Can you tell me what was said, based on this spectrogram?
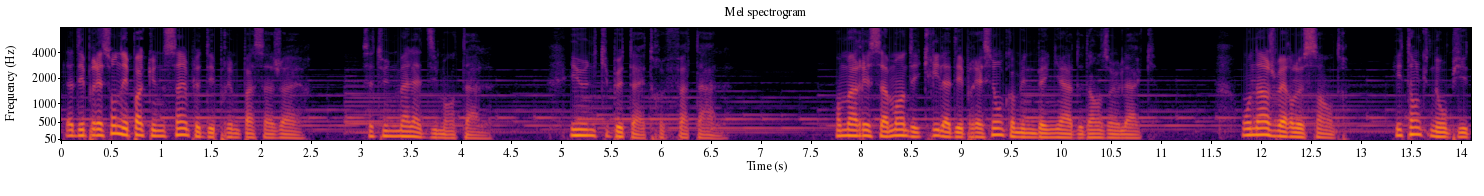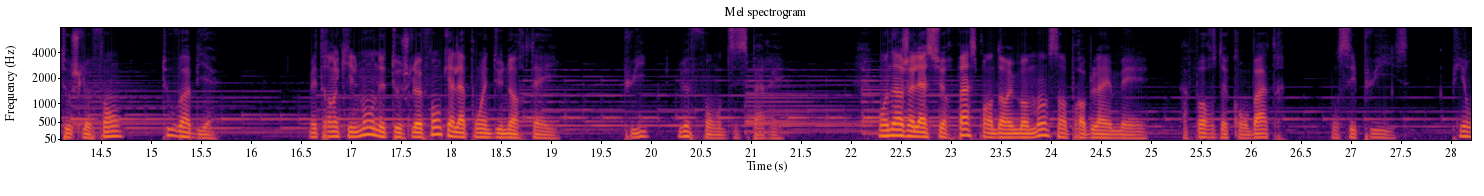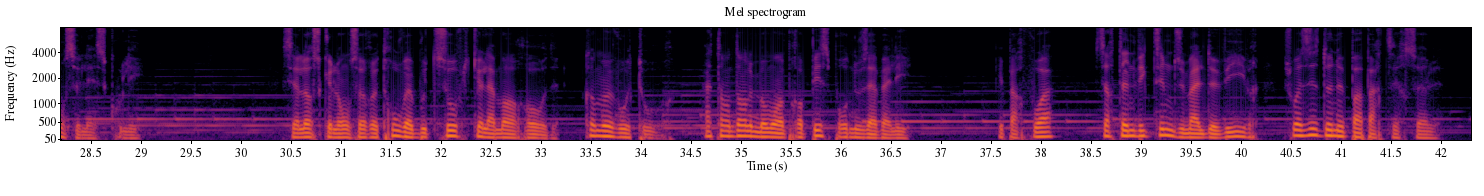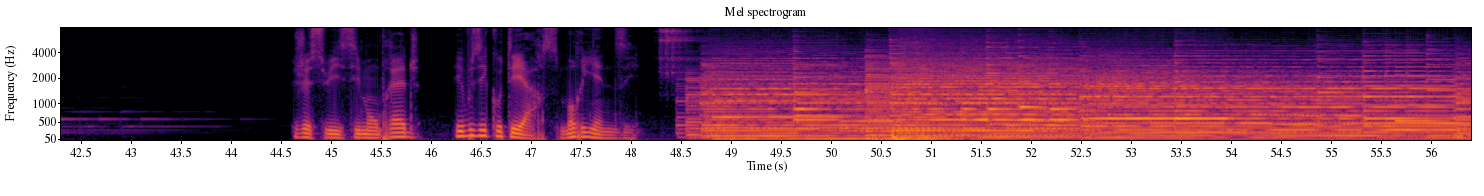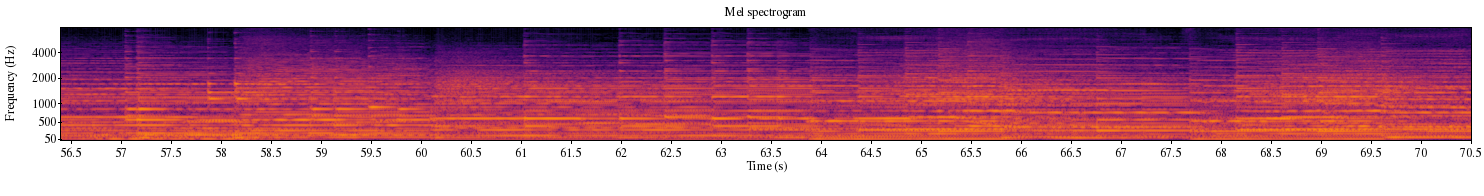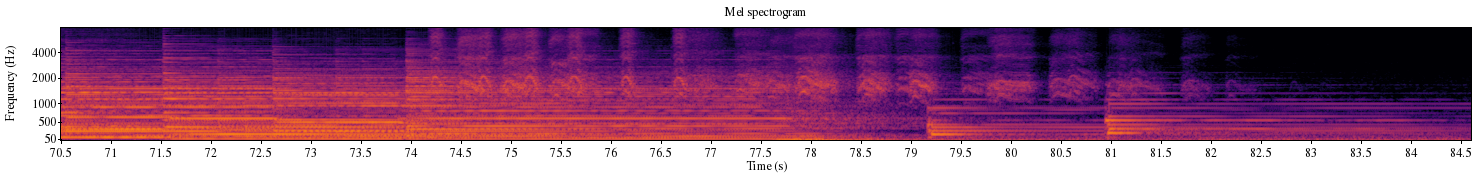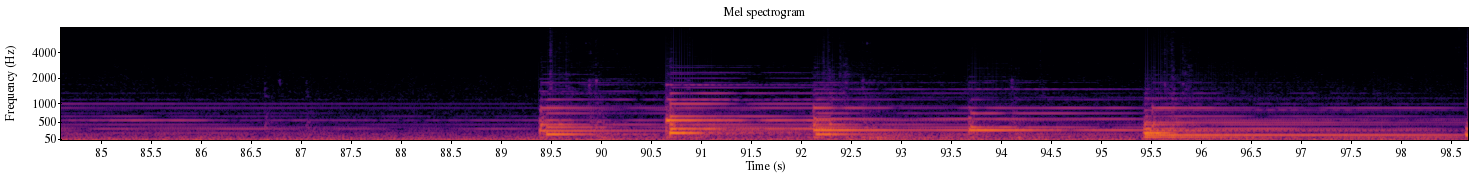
La dépression n'est pas qu'une simple déprime passagère, c'est une maladie mentale, et une qui peut être fatale. On m'a récemment décrit la dépression comme une baignade dans un lac. On nage vers le centre, et tant que nos pieds touchent le fond, tout va bien. Mais tranquillement, on ne touche le fond qu'à la pointe d'une orteil, puis le fond disparaît. On nage à la surface pendant un moment sans problème, mais à force de combattre, on s'épuise, puis on se laisse couler. C'est lorsque l'on se retrouve à bout de souffle que la mort rôde, comme un vautour, attendant le moment propice pour nous avaler. Et parfois, certaines victimes du mal de vivre choisissent de ne pas partir seules. Je suis Simon Predge et vous écoutez Ars Morienzi.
